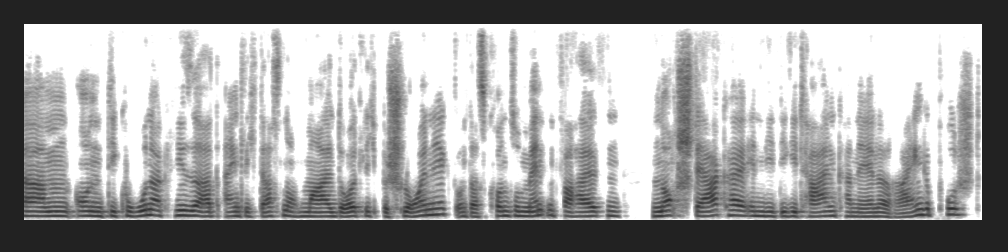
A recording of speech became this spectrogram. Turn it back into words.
Ähm, und die Corona-Krise hat eigentlich das nochmal deutlich beschleunigt und das Konsumentenverhalten noch stärker in die digitalen Kanäle reingepusht.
